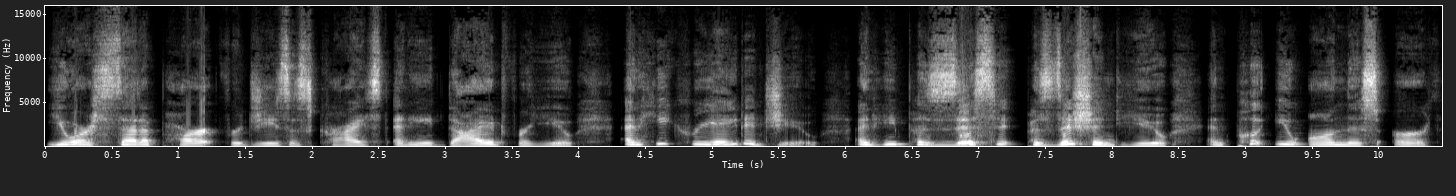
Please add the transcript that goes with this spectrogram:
you are set apart for Jesus Christ and he died for you and he created you and he posi- positioned you and put you on this earth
